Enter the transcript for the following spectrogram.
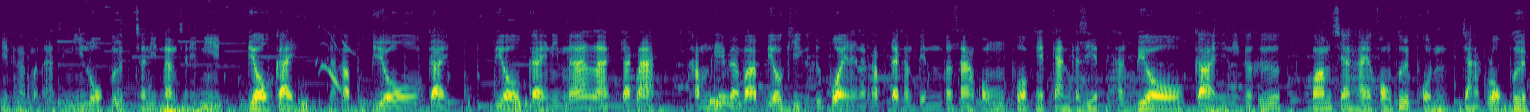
สินะครับมันอาจจะมีโรคพืชชนิดนั้นชนิดนี้เบี้ยวไก่นะครับเบี้ยวไก่เบี้ยวไก่นี่มาลากจากลากคำที่แบบว่าเบี้ยวขี่ก็คือป่วยนี่แหละครับแต่คันเป็นภาษาของพวกเหตุการณ์เกษตรคันเบี้ยวไก่นี่ก็คือ ความเสียหายของพืชผลจากโรคพืช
